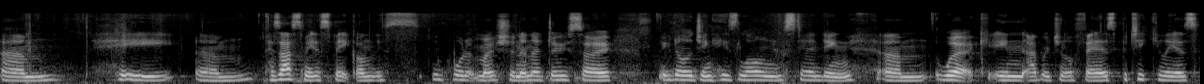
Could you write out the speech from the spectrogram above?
Um, he um, has asked me to speak on this important motion, and I do so acknowledging his long-standing um, work in Aboriginal affairs, particularly as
